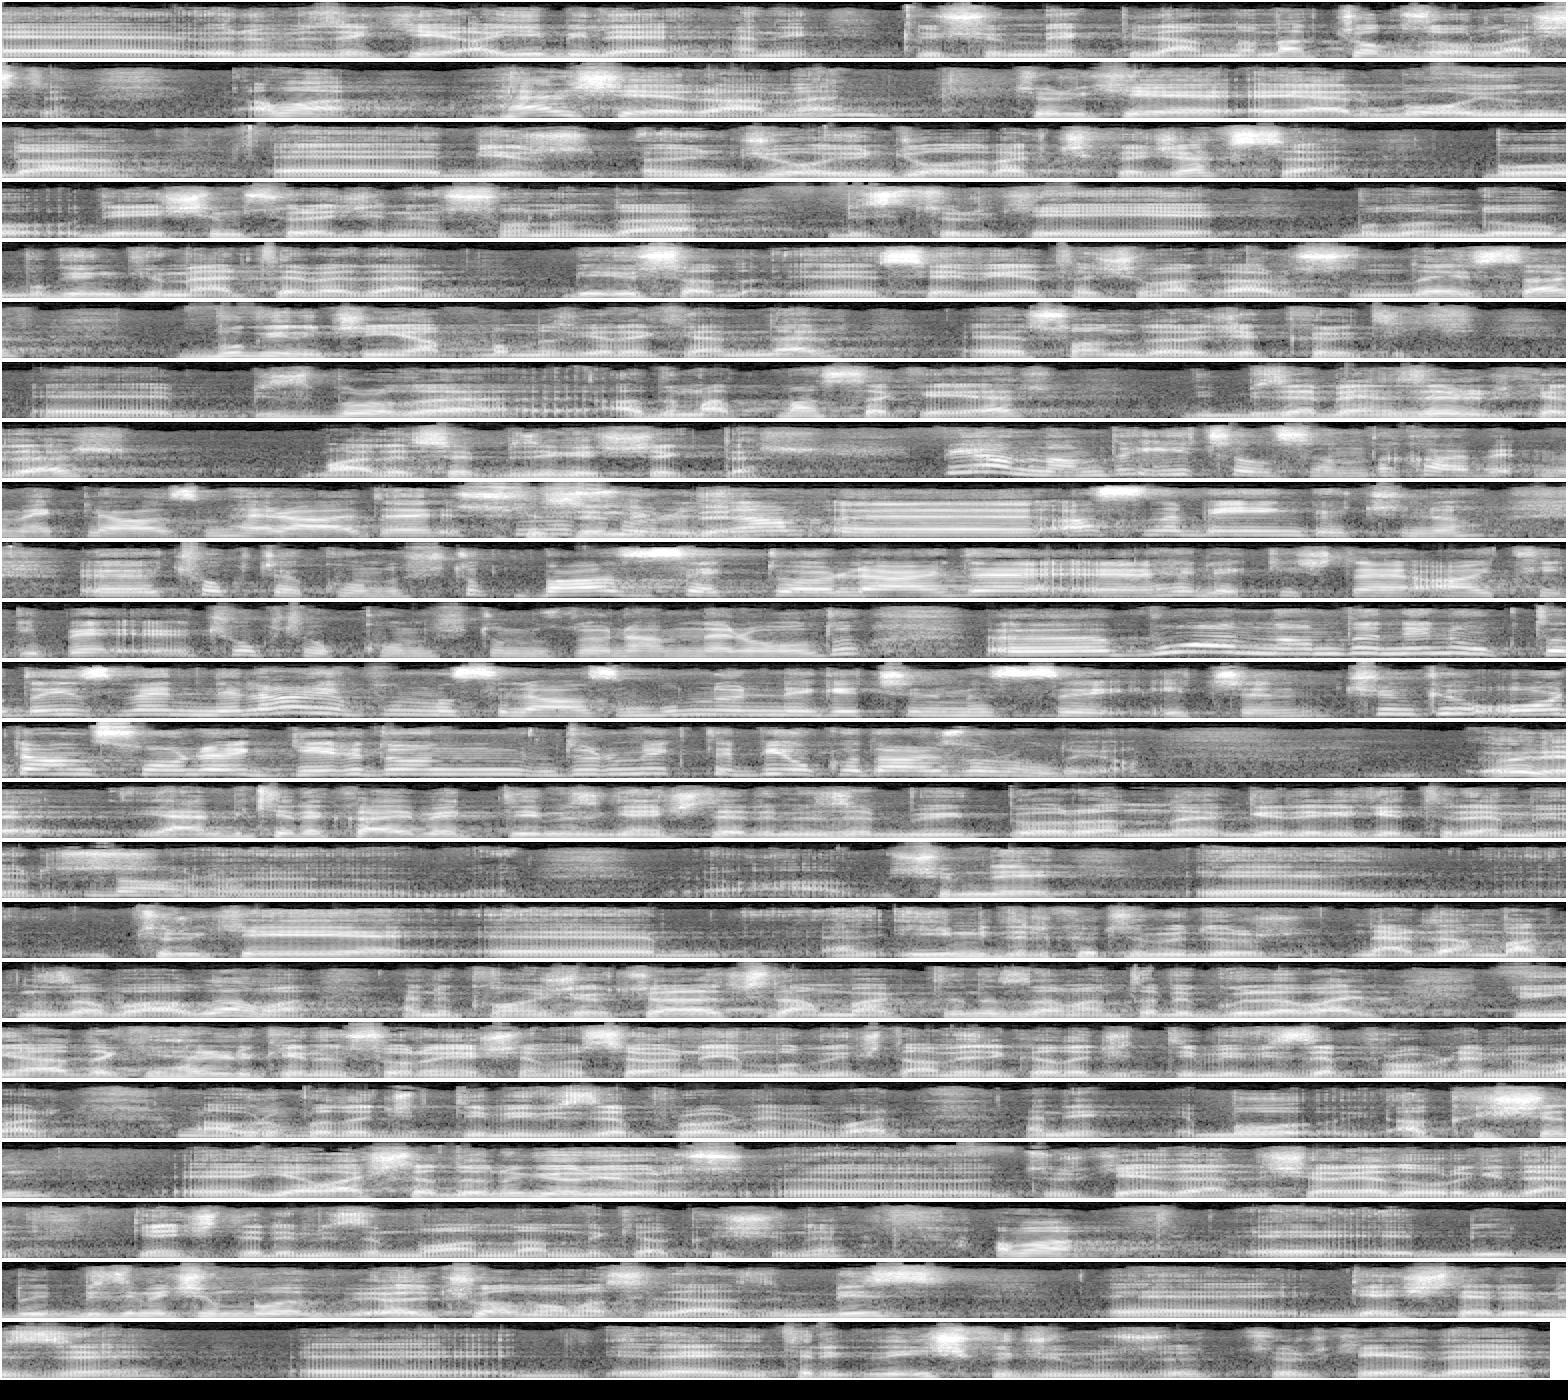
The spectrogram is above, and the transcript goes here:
önümüzdeki ayı bile hani düşünmek, planlamak çok zorlaştı. Ama her şeye rağmen Türkiye eğer bu oyunda e, bir öncü oyuncu olarak çıkacaksa bu değişim sürecinin sonunda biz Türkiye'yi bulunduğu bugünkü mertebeden bir üst e, seviyeye taşımak arzusundaysak bugün için yapmamız gerekenler e, son derece kritik. E, Biz burada adım atmazsak eğer bize benzer ülkeler maalesef bizi geçecekler. Bir anlamda iyi çalışanı da kaybetmemek lazım herhalde. Şunu Kesinlikle. soracağım. Ee, aslında beyin göçünü e, çokça konuştuk. Bazı sektörlerde e, hele ki işte IT gibi e, çok çok konuştuğumuz dönemler oldu. Ee, bu anlamda ne noktadayız ve neler yapılması lazım bunun önüne geçilmesi için? Çünkü oradan sonra geri döndürmek de bir o kadar zor oluyor. Öyle. Yani bir kere kaybettiğimiz gençlerimizi büyük bir oranını geri getiremiyoruz. Doğru. Ee, şimdi e, Türkiye'ye e, yani iyi midir kötü müdür nereden baktığınıza bağlı ama hani konjonktürel açıdan baktığınız zaman tabii global dünyadaki her ülkenin sorun yaşaması örneğin bugün işte Amerika'da ciddi bir vize problemi var. Avrupa'da ciddi bir vize problemi var. Hani bu akışın e, yavaşladığını görüyoruz e, Türkiye'den dışarıya doğru giden gençlerimizin bu anlamdaki akışını. Ama e, bi- bi- bizim için bu ölçü olmaması lazım. Biz e, gençlerimizi ve nitelikli iş gücümüzü Türkiye'de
